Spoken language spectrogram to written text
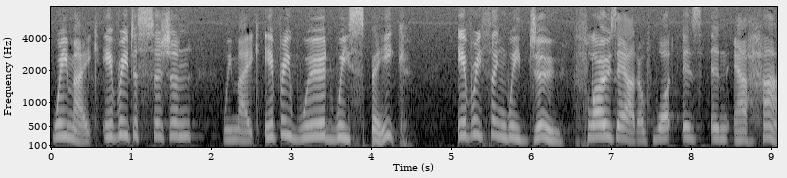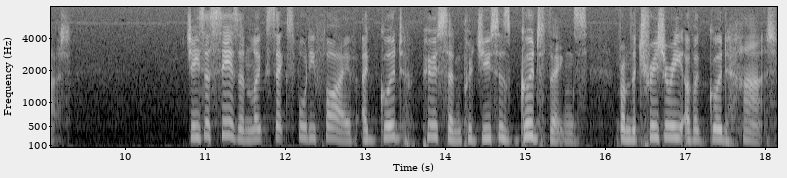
we make, every decision we make, every word we speak Everything we do flows out of what is in our heart. Jesus says in Luke 6:45, a good person produces good things from the treasury of a good heart.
